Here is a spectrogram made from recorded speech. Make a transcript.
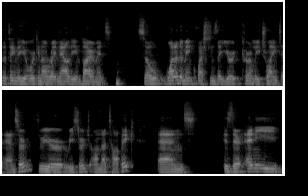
the thing that you're working on right now, the environment. So, what are the main questions that you're currently trying to answer through your research on that topic? And is there any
